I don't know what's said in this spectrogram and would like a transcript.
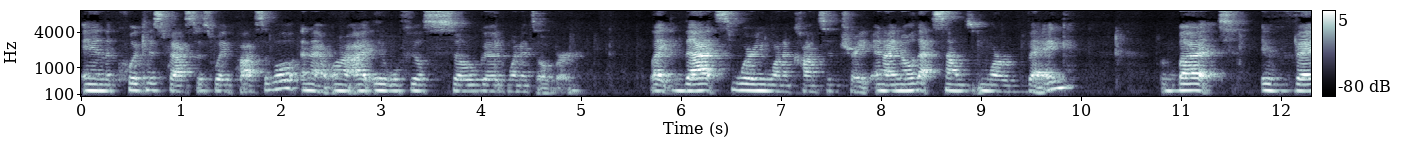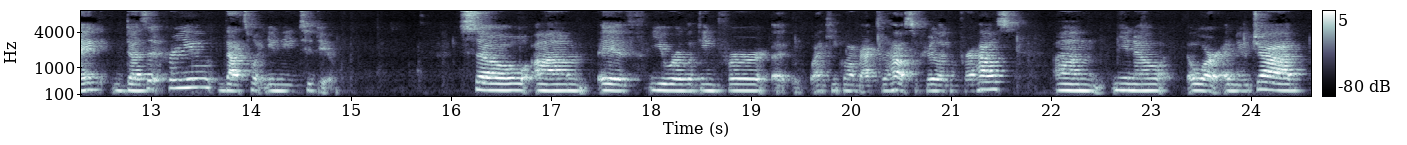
in the quickest, fastest way possible, and I, I it will feel so good when it's over. Like that's where you want to concentrate. And I know that sounds more vague, but if vague does it for you, that's what you need to do. So um, if you were looking for, uh, I keep going back to the house. If you're looking for a house, um, you know, or a new job,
